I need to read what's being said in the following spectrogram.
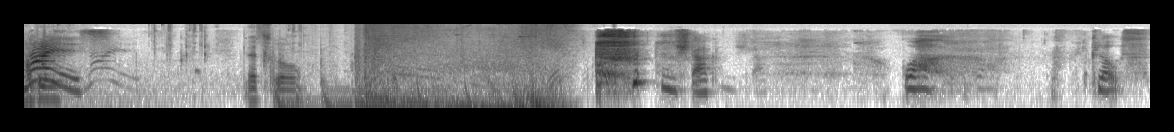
Nice! Let's go. Stark. Wow. Close.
